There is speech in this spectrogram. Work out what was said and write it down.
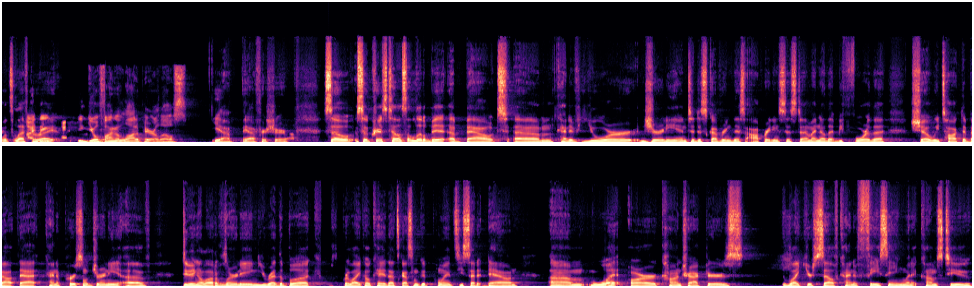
what's left I or think, right i think you'll find a lot of parallels yeah yeah for sure so, so Chris, tell us a little bit about um, kind of your journey into discovering this operating system. I know that before the show, we talked about that kind of personal journey of doing a lot of learning. You read the book, we're like, okay, that's got some good points. You set it down. Um, what are contractors like yourself kind of facing when it comes to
